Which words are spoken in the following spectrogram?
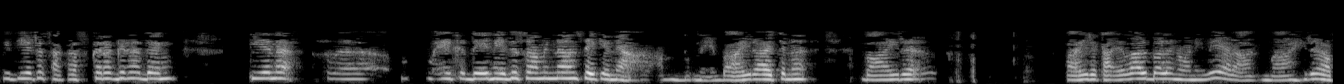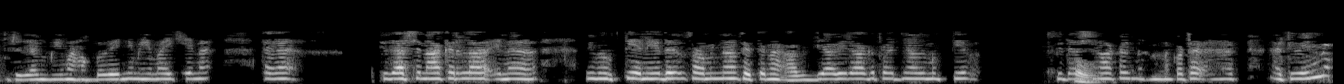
විදියට සකස් කරගෙන දැන් තියෙන මේක දෙන්නේ නේද ස්වාමීන් වහන්සේ කියන්නේ මේ බාහිර ආයතන බාහිර බාහිර කයවල් බලනව නෙවෙයි අර බාහිර අපිට දැන් මෙහෙම හම්බ වෙන්නේ මෙහෙමයි කියන තැන විදර්ශනා කරලා එන විමුක්තිය නේද? ස්වාමීන් වහන්සේ එතන අවිද්‍යාව විරාග ප්‍රඥා විමුක්තිය විදර්ශනා කරනකොට ඇති වෙන්නේ?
